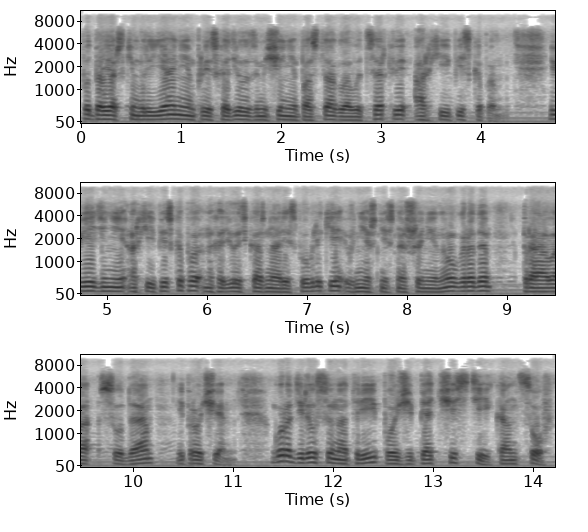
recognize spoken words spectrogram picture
Под боярским влиянием происходило замещение поста главы церкви архиепископа. В ведении архиепископа находилась казна республики, внешние сношения Новгорода, право, суда и прочее. Город делился на три, позже пять частей, концов,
